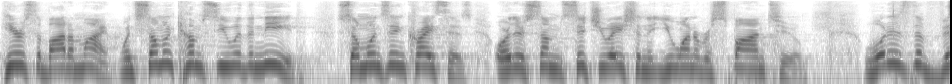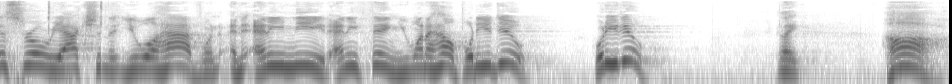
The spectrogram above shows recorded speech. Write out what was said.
here's the bottom line. When someone comes to you with a need, someone's in crisis, or there's some situation that you want to respond to, what is the visceral reaction that you will have when in any need, anything you want to help? What do you do? What do you do? Like, ah,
